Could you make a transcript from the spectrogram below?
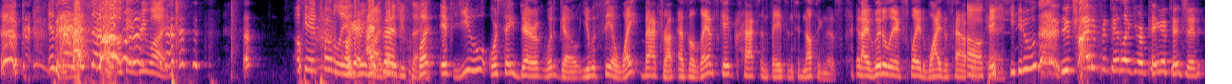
Isn't that what I said? okay, rewind. Okay, it totally. Okay. I said. what did you say? But if you or say Derek would go, you would see a white backdrop as the landscape cracks and fades into nothingness. And I literally explained why this oh, happens. Oh, okay. And you you try to pretend like you were paying attention,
